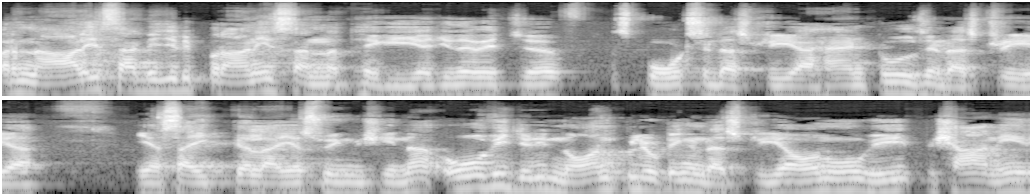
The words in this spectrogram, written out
ਪਰ ਨਾਲ ਹੀ ਸਾਡੀ ਜਿਹੜੀ ਪੁਰਾਣੀ ਸਨਅਤ ਹੈਗੀ ਆ, ਜਿਹਦੇ ਵਿੱਚ ਸਪੋਰਟਸ ਇੰਡਸਟਰੀ ਆ ਹੈਂਡ ਟੂਲਸ ਇੰਡਸਟਰੀ ਆ, ਜਾਂ ਸਾਈਕਲ ਆ, ਜਾਂ ਸਵਿੰਗ ਮਸ਼ੀਨ ਆ, ਉਹ ਵੀ ਜਿਹੜੀ ਨਾਨ ਪੋਲਿਊਟਿੰਗ ਇੰਡਸਟਰੀ ਆ, ਉਹਨੂੰ ਵੀ ਪਿਛਾਂ ਨਹੀਂ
